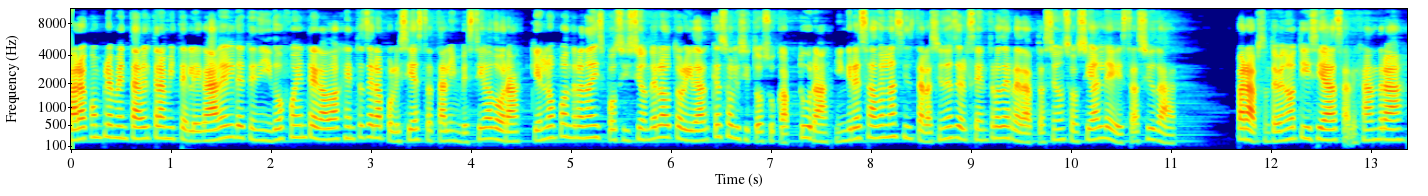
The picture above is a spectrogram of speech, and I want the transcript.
Para complementar el trámite legal, el detenido fue entregado a agentes de la Policía Estatal Investigadora, quien lo pondrán a disposición de la autoridad que solicitó su captura, ingresado en las instalaciones del Centro de Redactación Social de esta ciudad. Para Abson TV Noticias, Alejandra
